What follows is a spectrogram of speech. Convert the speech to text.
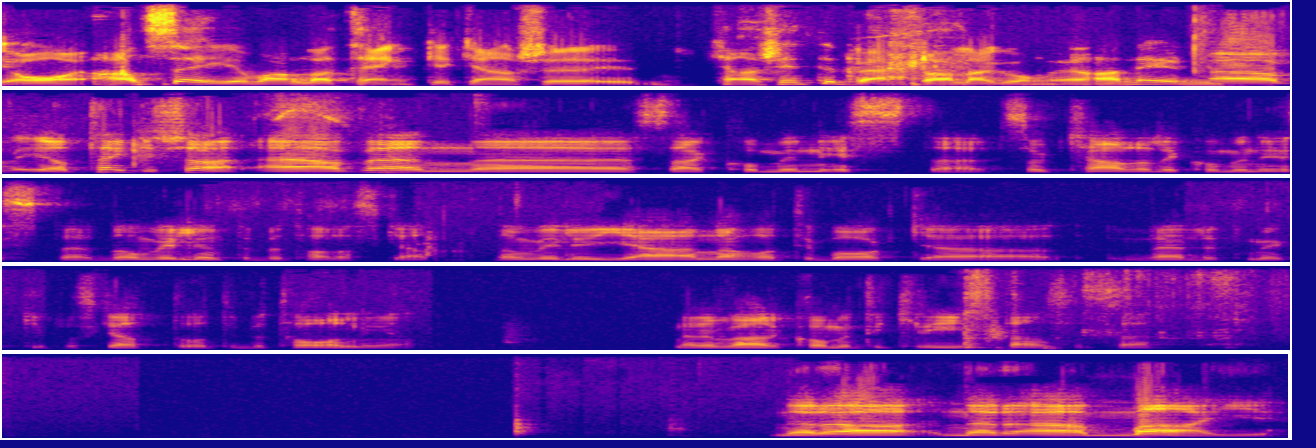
Ja, han säger vad alla tänker kanske. Kanske inte Bert alla gånger. Han är en Jag tänker så här, även eh, så här kommunister, så kallade kommunister, de vill ju inte betala skatt. De vill ju gärna ha tillbaka väldigt mycket på skatteåterbetalningen. När det väl kommer till kritan så att säga. När det är, när det är maj,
